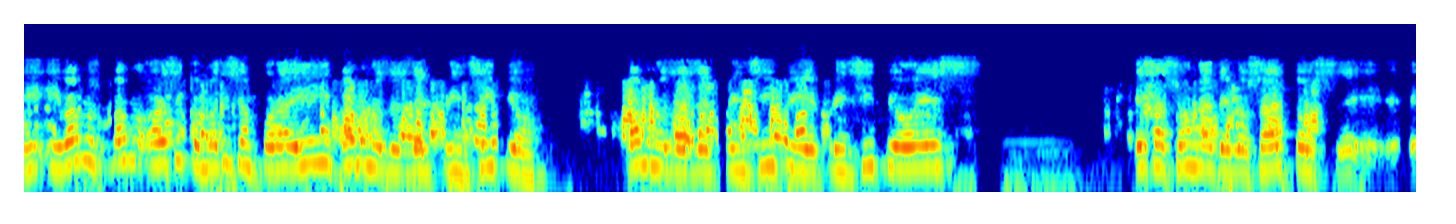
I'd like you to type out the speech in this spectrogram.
Y, y vamos, vamos, ahora sí, como dicen por ahí, vámonos desde el principio. Vámonos desde el principio y el principio es esa zona de los altos, eh, eh,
